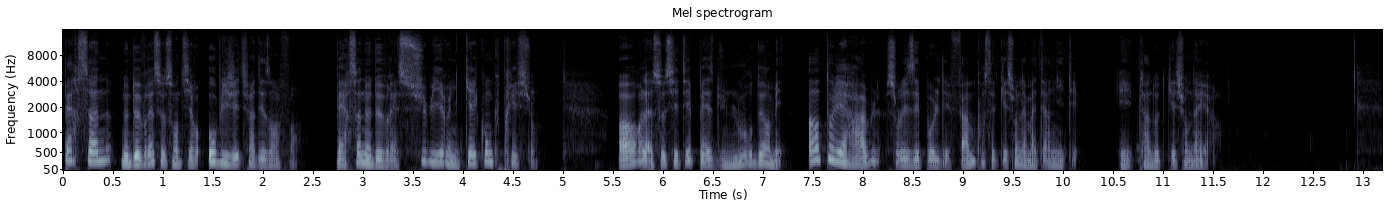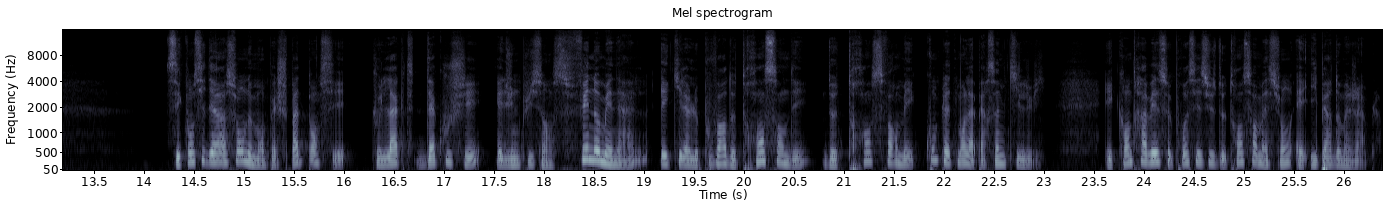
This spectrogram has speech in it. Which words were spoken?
Personne ne devrait se sentir obligé de faire des enfants. Personne ne devrait subir une quelconque pression. Or, la société pèse d'une lourdeur mais intolérable sur les épaules des femmes pour cette question de la maternité, et plein d'autres questions d'ailleurs. Ces considérations ne m'empêchent pas de penser que l'acte d'accoucher est d'une puissance phénoménale et qu'il a le pouvoir de transcender, de transformer complètement la personne qui le vit, et qu'entraver ce processus de transformation est hyper dommageable.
